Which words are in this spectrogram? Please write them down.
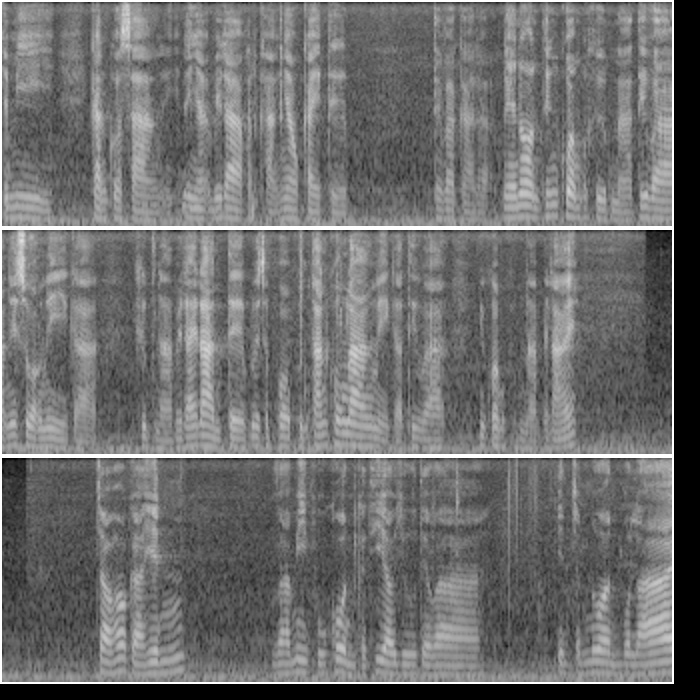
จะมีการก่อสร้างในระยะเวลาค่อนข้างยาวไกลเติบ แต่ว่าก็แน่นอนถึงความคืบหน้าที่ว่าในช่วงนี้ก็คืบหน้าไปได้ด้านเติบโดยเฉพาะพื้นฐานโครงล่างนี่ก็ถือว่า มีความคืบหน้าไปหลาย เจ้าเฮาก็เห็นว่ามีผู้คนก็เที่ยวอยู่แต่ว่าเป็นจำนวนบ่หลาย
